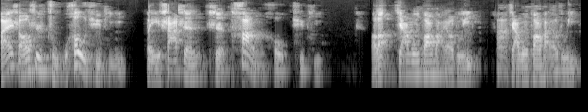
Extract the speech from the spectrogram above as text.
白芍是煮后去皮，北沙参是烫后去皮。好了，加工方法要注意啊，加工方法要注意。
